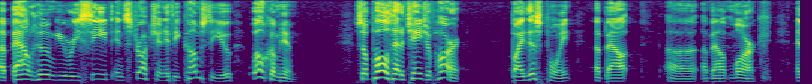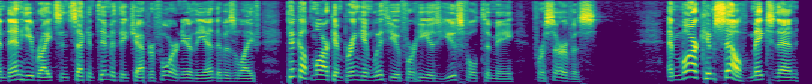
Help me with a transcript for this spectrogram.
about whom you received instruction. If he comes to you, welcome him. So, Paul's had a change of heart by this point about, uh, about Mark. And then he writes in 2 Timothy chapter 4 near the end of his life, pick up Mark and bring him with you for he is useful to me for service. And Mark himself makes then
